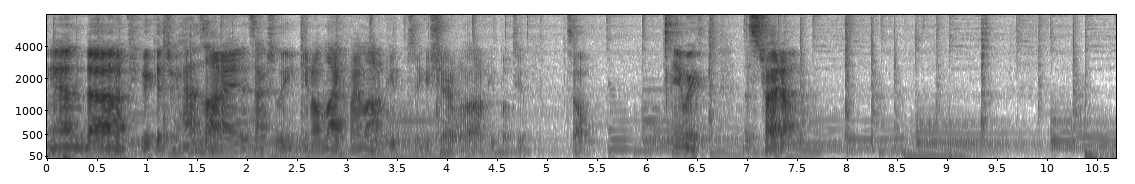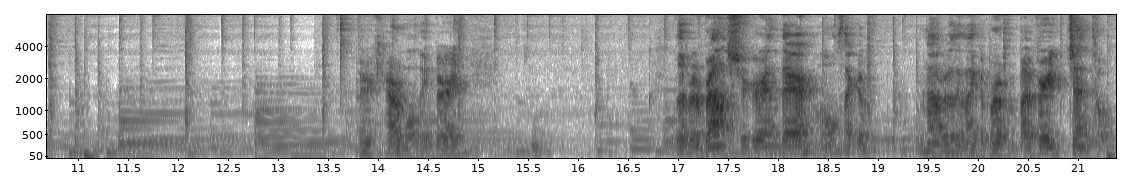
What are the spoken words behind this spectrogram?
and uh, if you could get your hands on it, it's actually you know liked by a lot of people, so you can share it with a lot of people too. So, anyways, let's try it out. Very caramelly, very little bit of brown sugar in there, almost like a not really like a bourbon, but very gentle.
